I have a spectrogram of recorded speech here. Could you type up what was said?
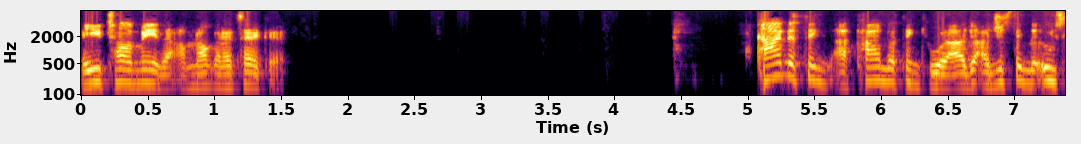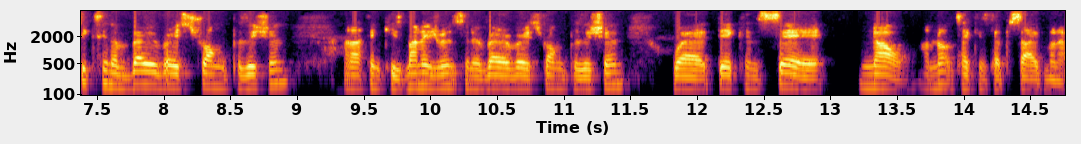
are you telling me that I'm not going to take it? I kind of think I kind of think he would. I, I just think that Usyk's in a very very strong position, and I think his management's in a very very strong position where they can say, "No, I'm not taking step aside money."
